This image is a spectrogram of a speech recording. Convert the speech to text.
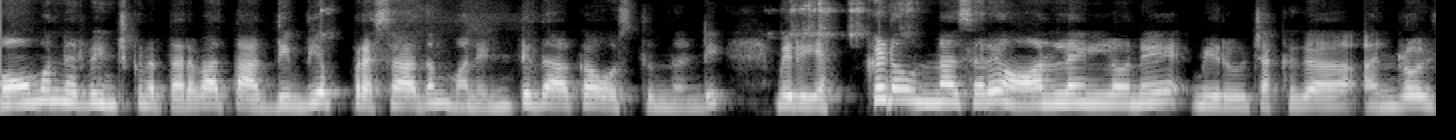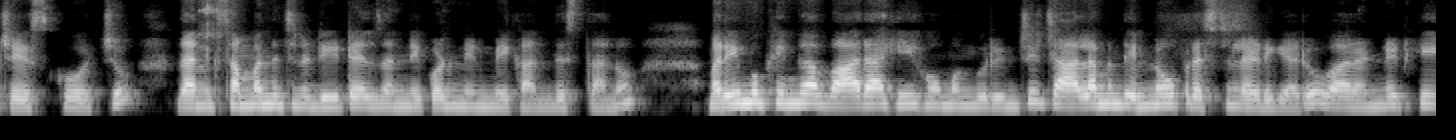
హోమం నిర్వహించుకున్న తర్వాత ఆ దివ్య ప్రసాదం మన ఇంటి దాకా వస్తుందండి. మీరు ఎక్కడ ఉన్నా సరే ఆన్లైన్లోనే మీరు చక్కగా ఎన్రోల్ చేసుకోవచ్చు. దానికి సంబంధించిన డీటెయిల్స్ అన్ని కూడా నేను మీకు అందిస్తాను. మరీ ముఖ్యంగా వారాహి హోమం గురించి చాలా మంది ఎన్నో ప్రశ్నలు అడిగారు. వారన్నిటికీ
